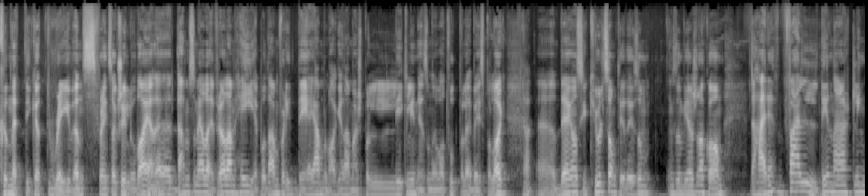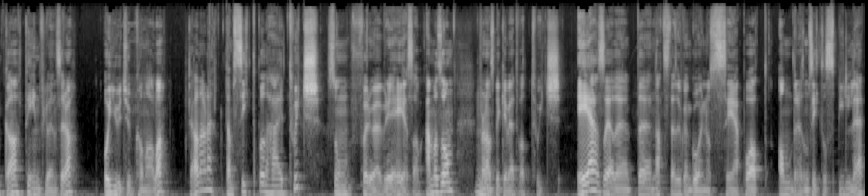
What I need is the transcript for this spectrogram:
Connecticut Ravens, for den saks skyld. Og da er det dem som er derfra. De heier på dem fordi det er hjemmelaget deres på lik linje som det var et fotball- eller baseballag. Ja. Eh, Det er ganske kult, samtidig som, som vi har snakka om. Det her er veldig nært linka til influensere og YouTube-kanaler. Ja, det er det. De sitter på det her Twitch, som for øvrig eies av Amazon. For dem som ikke vet hva Twitch er, så er det et eh, nettsted du kan gå inn og se på at andre som sitter og spiller,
